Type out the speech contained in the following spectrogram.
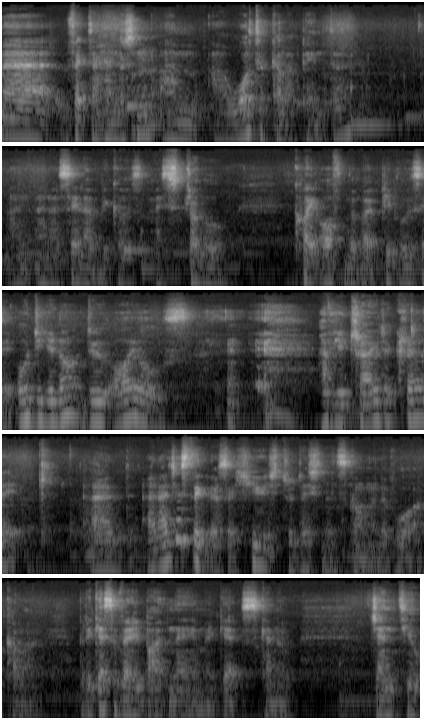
uh, Victor Henderson. I'm a watercolour painter, and, and, I say that because I struggle quite often about people who say, "Oh, do you not do oils? Have you tried acrylic?" And and I just think there's a huge tradition in Scotland of watercolour, but it gets a very bad name. It gets kind of genteel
